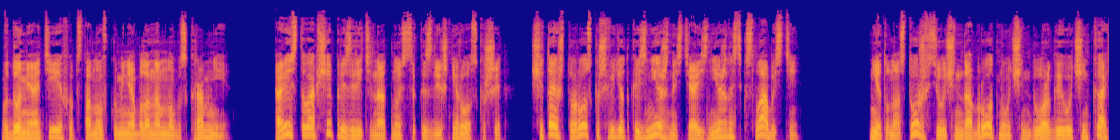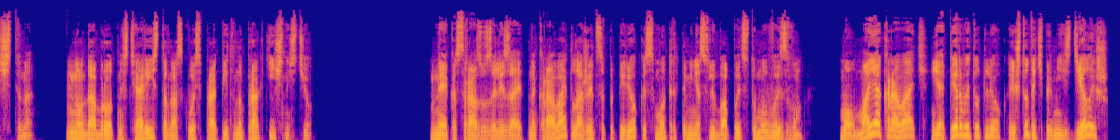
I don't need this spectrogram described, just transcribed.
В доме Атеев обстановка у меня была намного скромнее. Ариста вообще презрительно относится к излишней роскоши, считая, что роскошь ведет к изнеженности, а изнеженность к слабости. Нет, у нас тоже все очень добротно, очень дорого и очень качественно. Но добротность Ариста насквозь пропитана практичностью. Нека сразу залезает на кровать, ложится поперек и смотрит на меня с любопытством и вызовом. Мол, моя кровать, я первый тут лег, и что ты теперь мне сделаешь?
